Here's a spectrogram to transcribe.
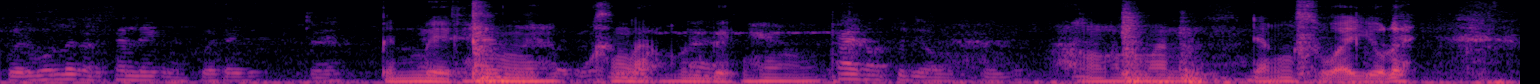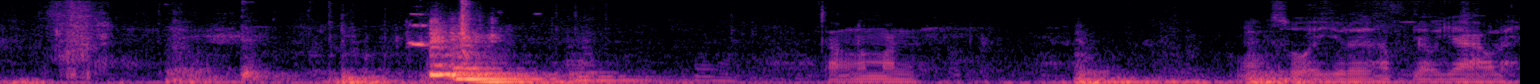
เปิดมุ้งเลือกกันเส้นเล็กเปิดได้เป็นเบรกแห้งนะครับ ข้างหลังเป็นเบรกแห้งใช่นอนตัวเดียวทางน้ำมันยังสวยอยู่เลยถังน้ำมันยังสวยอยู่เลยครับยาวๆเลย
